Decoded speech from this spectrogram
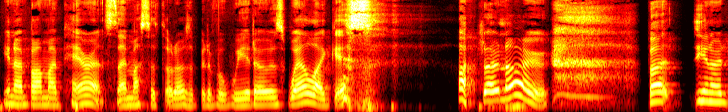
you know, by my parents. They must have thought I was a bit of a weirdo as well, I guess. I don't know. But, you know,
